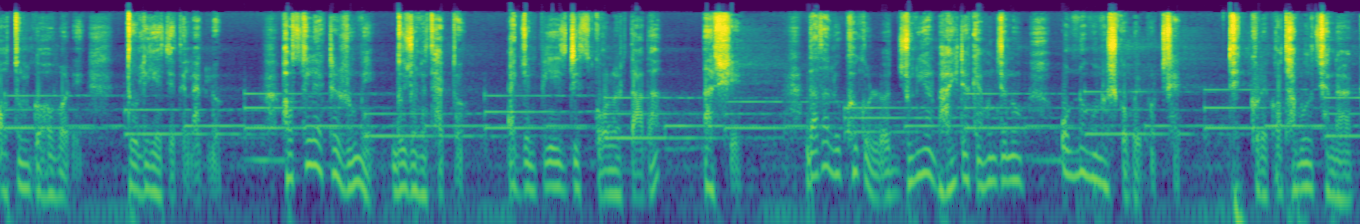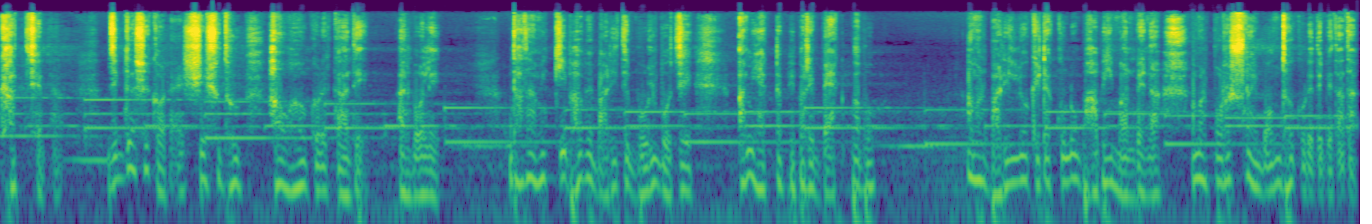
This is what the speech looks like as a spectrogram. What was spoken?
অতল গহ্বরে তলিয়ে যেতে লাগল। হস্টেলে একটা রুমে দুজনে থাকতো। একজন পিএইচডি স্কলার দাদা আর সে। দাদা লক্ষ্য করল জুনিয়র ভাইটা কেমন যেন অন্য মনস্ক হয়ে পড়ছে। ঠিক করে কথা বলছে না, খাচ্ছে না। জিজ্ঞাসা করায় সে শুধু হাউ হাউ করে কাঁদে আর বলে, দাদা, আমি কীভাবে বাড়িতে বলব যে আমি একটা পেপারে ব্যাক পাবো? আমার বাড়ির লোক এটা কোনোভাবেই মানবে না। আমার পড়াশোনায় বন্ধ করে দেবে দাদা।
